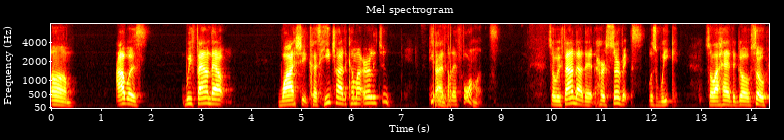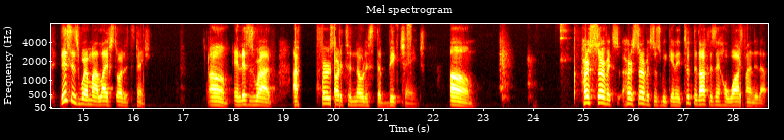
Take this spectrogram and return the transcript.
um, I was. We found out why she because he tried to come out early too. He tried to come out at four months. So we found out that her cervix was weak. So I had to go. So this is where my life started to change. Um, and this is where I I first started to notice the big change um her cervix her cervix was weak and it took the doctors in hawaii to find it out.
